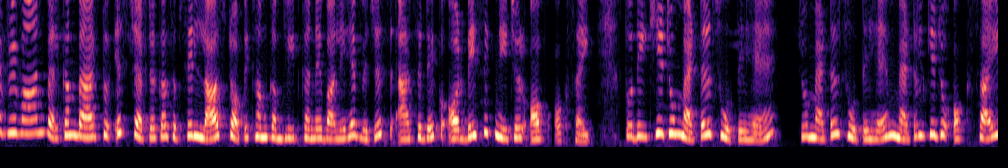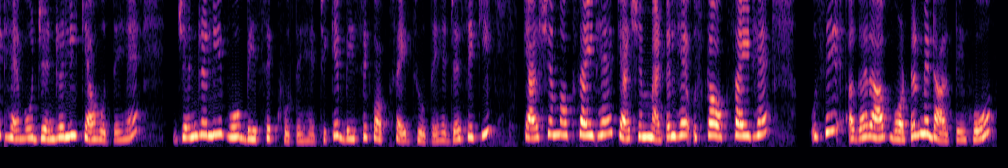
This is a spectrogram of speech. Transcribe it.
एवरीवन वेलकम बैक तो इस चैप्टर का सबसे लास्ट टॉपिक हम कंप्लीट करने वाले हैं विच इज़ एसिडिक और बेसिक नेचर ऑफ़ ऑक्साइड तो देखिए, जो मेटल्स होते हैं, जो मेटल्स होते हैं मेटल के जो ऑक्साइड है, वो जनरली क्या होते हैं? जनरली वो बेसिक होते हैं, ठीक है? बेसिक ऑक्साइड्स होते हैं, जैसे कि कैल्शियम ऑक्साइड है कैल्शियम मेटल है, उसका ऑक्साइड है, उसे अगर आप वाटर में डालते हो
